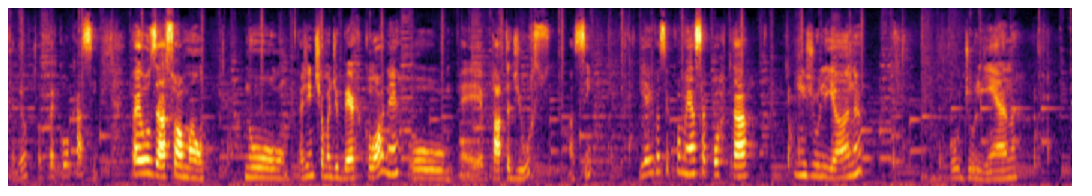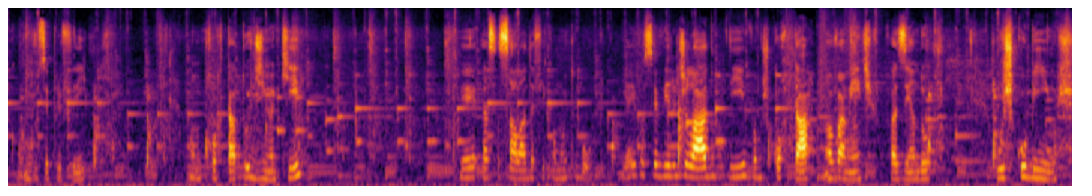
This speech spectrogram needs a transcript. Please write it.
entendeu? Então você vai colocar assim. Vai usar a sua mão no. A gente chama de bear claw, né? Ou é, pata de urso, assim. E aí você começa a cortar em juliana ou juliana, como você preferir. Vamos cortar tudinho aqui porque essa salada fica muito boa. E aí você vira de lado e vamos cortar novamente, fazendo os cubinhos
